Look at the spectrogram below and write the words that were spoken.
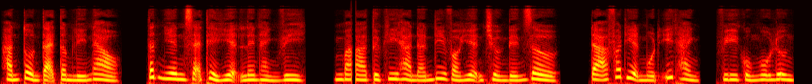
hắn tồn tại tâm lý nào, tất nhiên sẽ thể hiện lên hành vi mà từ khi hàn ấn đi vào hiện trường đến giờ, đã phát hiện một ít hành vi của ngô lương,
